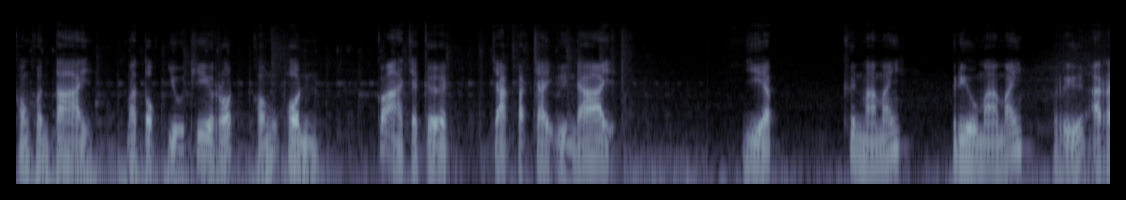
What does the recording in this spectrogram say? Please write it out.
ของคนตายมาตกอยู่ที่รถของลุงพล ก็อาจจะเกิดจากปัจจัยอื่นได้ เหยียบขึ้นมาไหมปลิวมาไหมหรืออะไร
